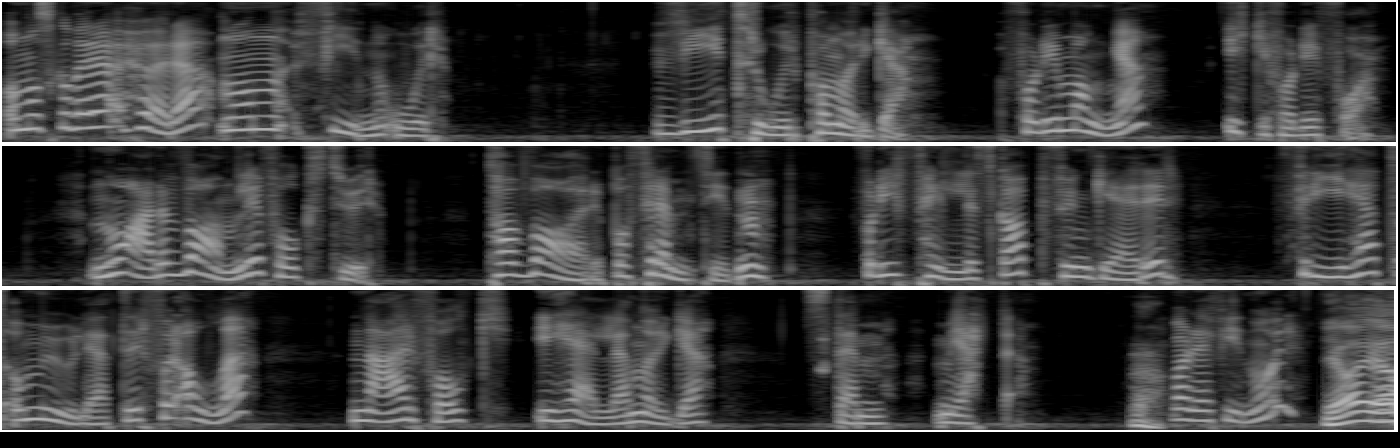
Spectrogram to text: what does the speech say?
Og nå skal dere høre noen fine ord. Vi tror på Norge. For de mange, ikke for de få. Nå er det vanlige folks tur. Ta vare på fremtiden. Fordi fellesskap fungerer. Frihet og muligheter for alle. Nær folk i hele Norge. Stem med hjertet. Ja. Var det fine ord? Ja, ja.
